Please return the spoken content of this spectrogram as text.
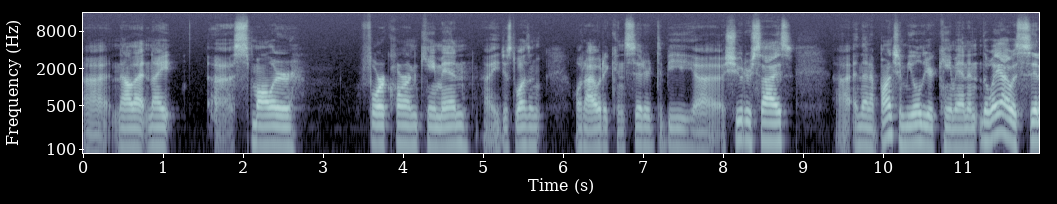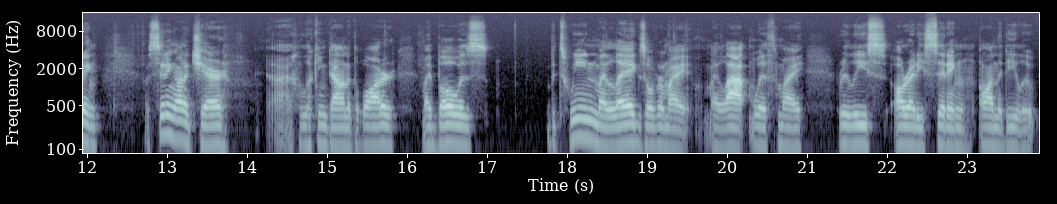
Uh, now that night, a smaller forkhorn came in. Uh, he just wasn't what I would have considered to be uh, a shooter size. Uh, and then a bunch of mule deer came in. And the way I was sitting, I was sitting on a chair, uh, looking down at the water. My bow was between my legs over my, my lap with my release already sitting on the D loop.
